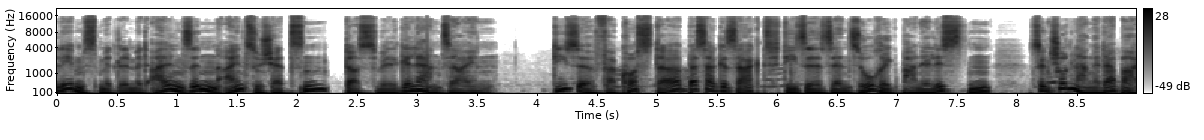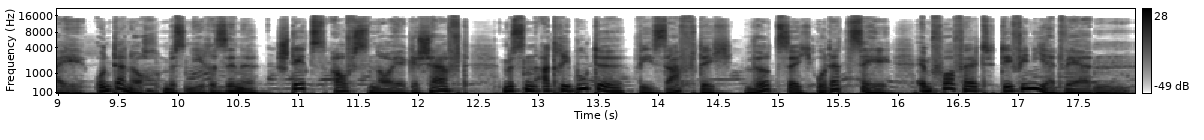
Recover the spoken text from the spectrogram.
Lebensmittel mit allen Sinnen einzuschätzen, das will gelernt sein. Diese Verkoster, besser gesagt diese Sensorikpanelisten, sind schon lange dabei und dennoch müssen ihre Sinne stets aufs Neue geschärft, müssen Attribute wie saftig, würzig oder zäh im Vorfeld definiert werden.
